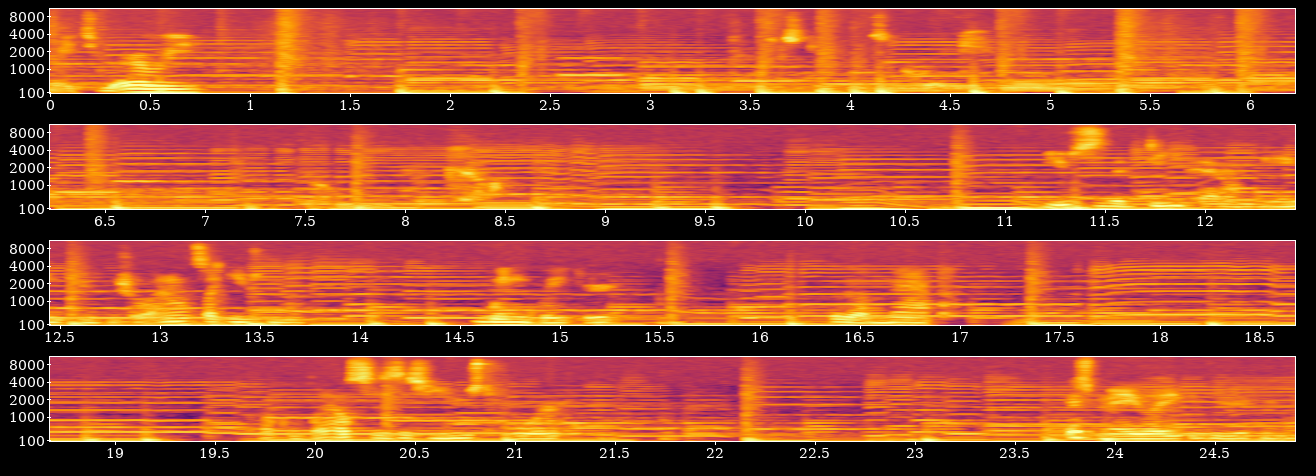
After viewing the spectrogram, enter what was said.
Way too early. Just give this a quick. Oh Uses the D-pad on the GameCube control. I know it's like using Wind Waker with a map. What else is this used for? I guess melee can do different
